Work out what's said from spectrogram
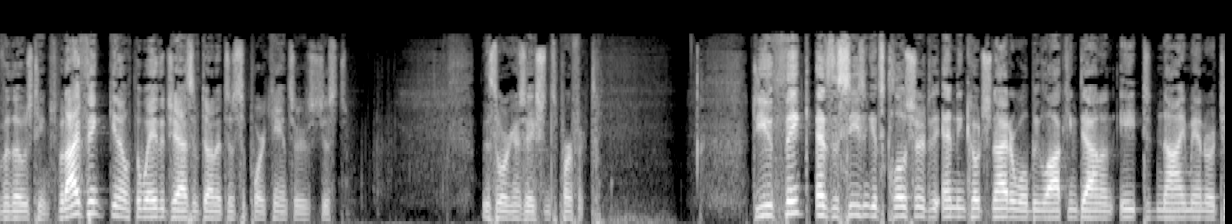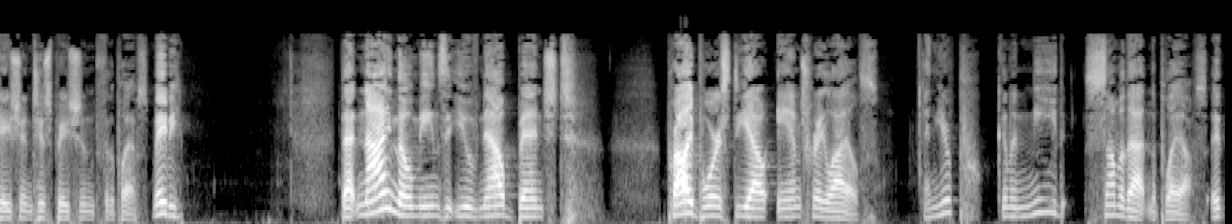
for those teams. But I think you know the way the Jazz have done it to support cancer is just this organization's perfect. Do you think as the season gets closer to ending, Coach Snyder will be locking down an eight to nine man rotation anticipation for the playoffs? Maybe. That nine, though, means that you've now benched probably Boris Diaw and Trey Lyles. And you're going to need some of that in the playoffs. It,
